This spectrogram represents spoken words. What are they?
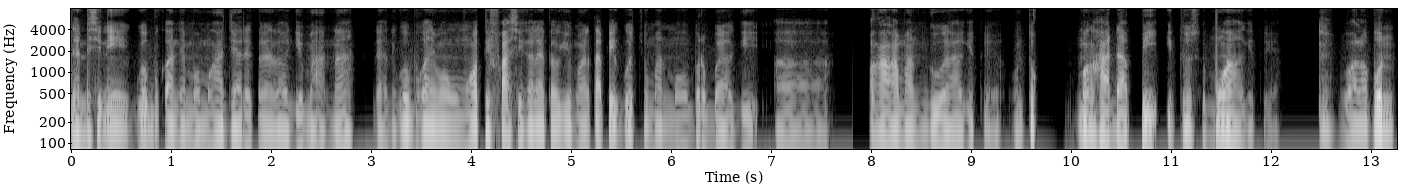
dan di sini gue bukannya mau mengajari kalian atau gimana dan gue bukannya mau memotivasi kalian atau gimana tapi gue cuman mau berbagi uh, pengalaman gua gitu ya untuk menghadapi itu semua gitu ya. Walaupun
